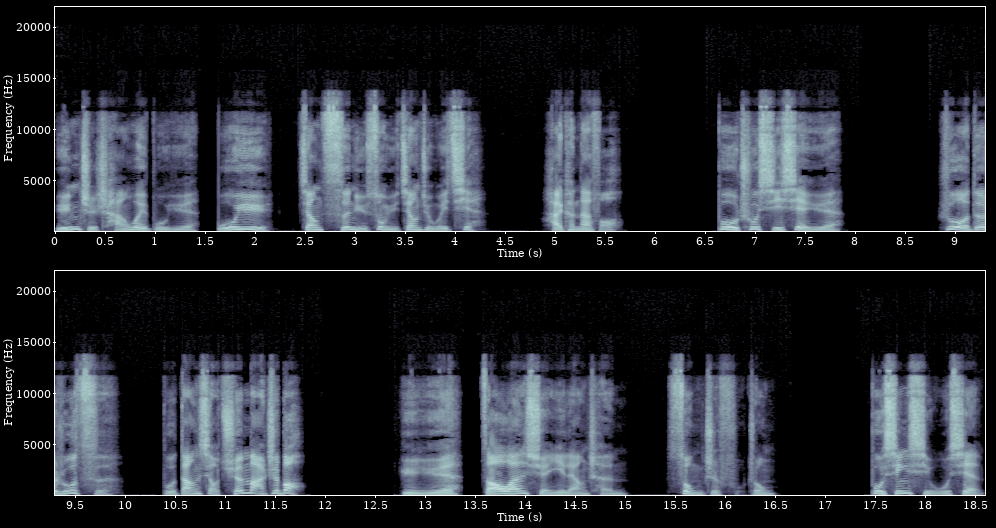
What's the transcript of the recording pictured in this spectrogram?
允止禅位不曰：“吾欲将此女送与将军为妾。”还肯奈否？不出席谢曰：“若得如此，不当效犬马之报。”允曰：“早晚选一良臣，送至府中。”不欣喜无限，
